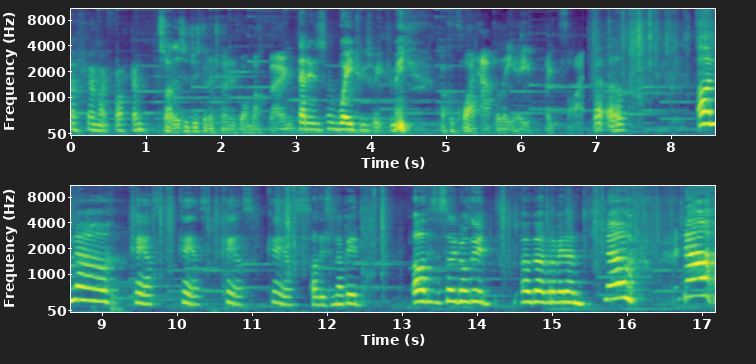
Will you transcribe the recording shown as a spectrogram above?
That's so much frosting. So this is just gonna turn into a mukbang. That is way too sweet for me. I could quite happily eat like five. Uh oh. Oh no! Chaos, chaos, chaos, chaos. Oh, this is not good. Oh, this is so not good. Oh god, what have I done? No! No!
